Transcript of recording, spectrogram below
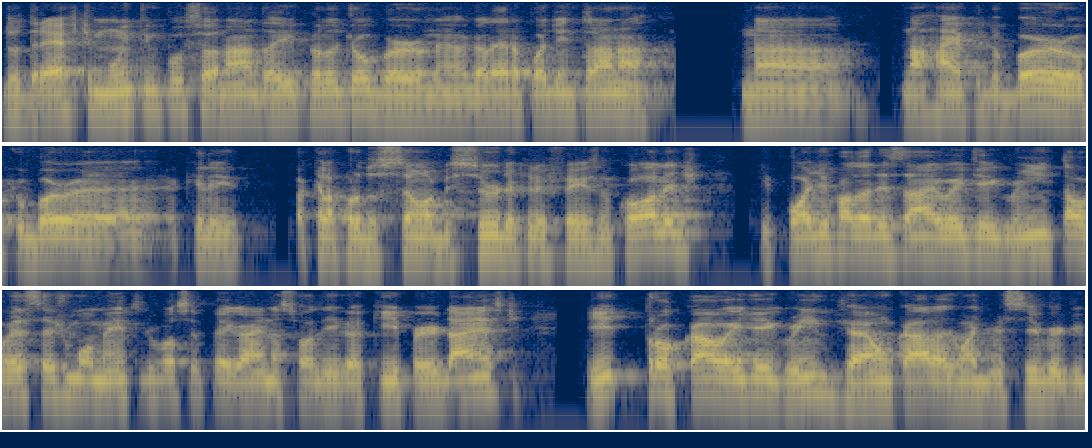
do draft, muito impulsionado aí pelo Joe Burrow, né? A galera pode entrar na, na, na hype do Burrow, que o Burrow é, é aquele, aquela produção absurda que ele fez no college, e pode valorizar o AJ Green. Talvez seja o momento de você pegar aí na sua liga Keeper Dynasty e trocar o AJ Green. Já é um cara, um wide receiver de,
